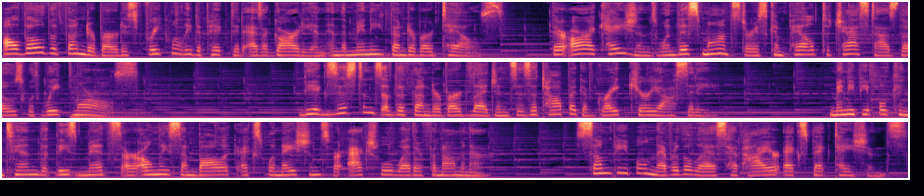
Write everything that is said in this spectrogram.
Although the Thunderbird is frequently depicted as a guardian in the many Thunderbird tales, there are occasions when this monster is compelled to chastise those with weak morals. The existence of the Thunderbird legends is a topic of great curiosity. Many people contend that these myths are only symbolic explanations for actual weather phenomena. Some people, nevertheless, have higher expectations.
